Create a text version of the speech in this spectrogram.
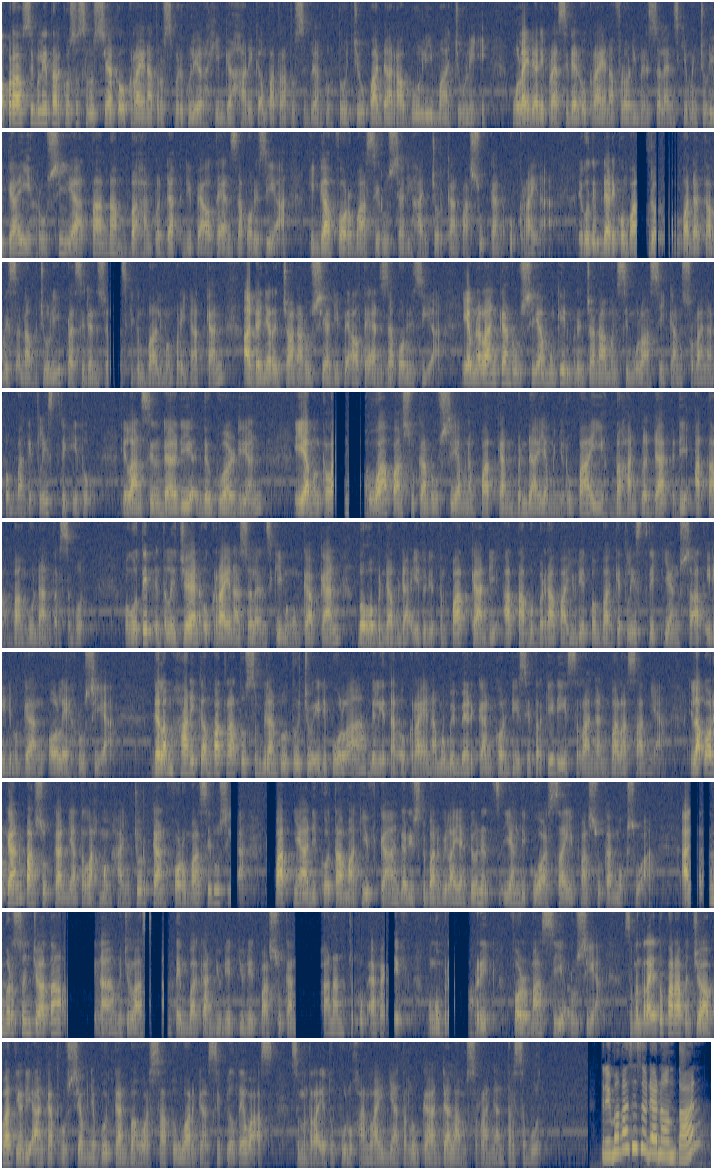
Operasi militer khusus Rusia ke Ukraina terus bergulir hingga hari ke-497 pada Rabu 5 Juli. Mulai dari Presiden Ukraina Volodymyr Zelensky mencurigai Rusia tanam bahan peledak di PLTN Zaporizhia hingga formasi Rusia dihancurkan pasukan Ukraina. Dikutip dari Kompas.com pada Kamis 6 Juli, Presiden Zelensky kembali memperingatkan adanya rencana Rusia di PLTN Zaporizhia. Ia menerangkan Rusia mungkin berencana mensimulasikan serangan pembangkit listrik itu. Dilansir dari The Guardian, ia mengklaim bahwa pasukan Rusia menempatkan benda yang menyerupai bahan peledak di atap bangunan tersebut. Mengutip intelijen Ukraina, Zelensky mengungkapkan bahwa benda-benda itu ditempatkan di atap beberapa unit pembangkit listrik yang saat ini dipegang oleh Rusia. Dalam hari ke-497 ini pula, militer Ukraina membeberkan kondisi terkini serangan balasannya. Dilaporkan pasukannya telah menghancurkan formasi Rusia, tepatnya di kota Makivka, garis depan wilayah Donetsk yang dikuasai pasukan Moskwa. Angkatan bersenjata Ukraina menjelaskan tembakan unit-unit pasukan pertahanan cukup efektif mengobrak-abrik formasi Rusia. Sementara itu, para pejabat yang diangkat Rusia menyebutkan bahwa satu warga sipil tewas, sementara itu puluhan lainnya terluka dalam serangan tersebut. Terima kasih sudah nonton.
